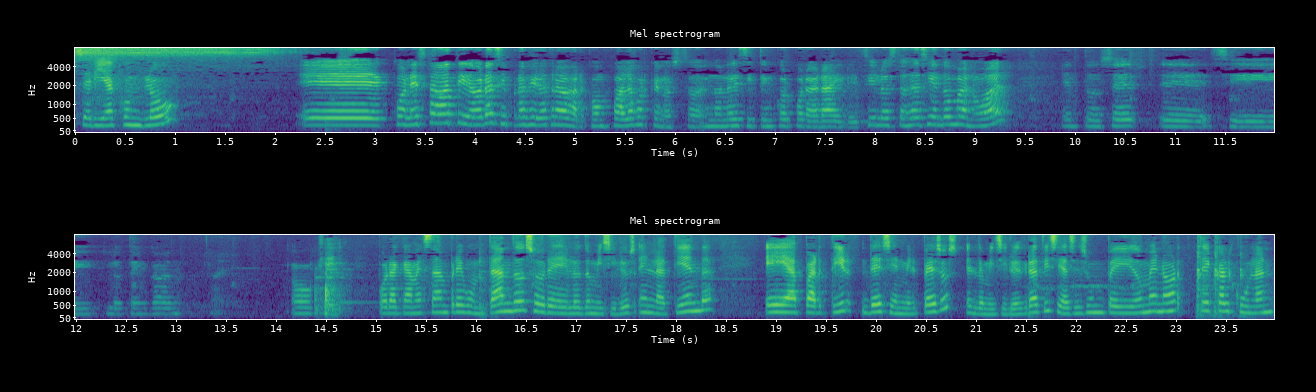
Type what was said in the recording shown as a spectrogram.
sería con glow. Eh, con esta batidora sí prefiero trabajar con pala porque no, estoy- no necesito incorporar aire. Si lo estás haciendo manual, entonces eh, si lo tengan ahí. Ok. Por acá me están preguntando sobre los domicilios en la tienda. Eh, a partir de 100 mil pesos, el domicilio es gratis. Si haces un pedido menor, te calculan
